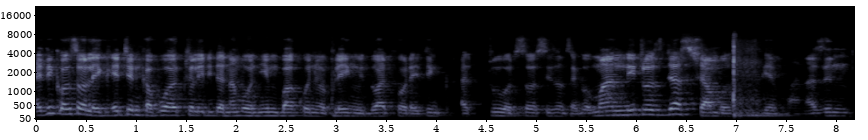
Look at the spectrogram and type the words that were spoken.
I think also like Etienne Capoue actually did a number on him back when we were playing with Watford. I think uh, two or so seasons ago. Man, it was just shambles game, man. As in,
